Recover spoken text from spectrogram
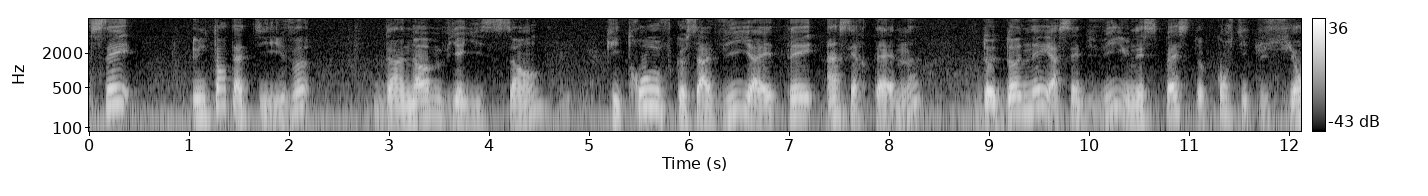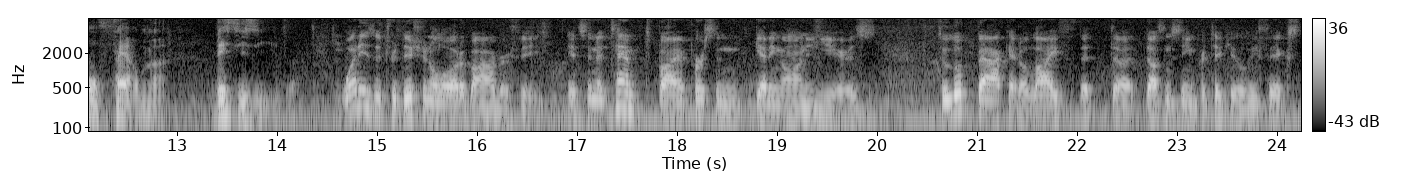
C'est une tentative d'un homme vieillissant qui trouve que sa vie a été incertaine, de donner à cette vie une espèce de constitution ferme, décisive. What is a traditional autobiography? It's an attempt by a person getting on in years to look back at a life that uh, doesn't seem particularly fixed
